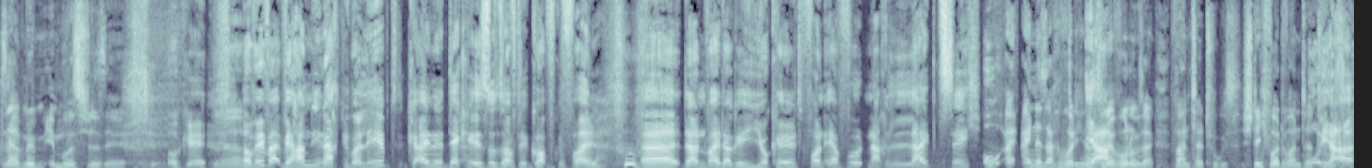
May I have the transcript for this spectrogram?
gesagt mit dem Imbusschlüssel. Okay. Ja. Auf jeden Fall, wir haben die Nacht überlebt. Keine Decke ist uns auf den Kopf gefallen. äh, dann weiter gejuckelt von Erfurt nach Leipzig. Oh, e- eine Sache wollte ich noch Ja. zu der Wohnung sagen. Wandtattoos. Stichwort Wandtattoos. Oh ja.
